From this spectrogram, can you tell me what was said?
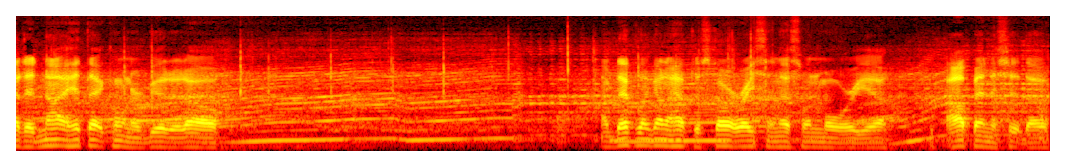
I did not hit that corner good at all. I'm definitely gonna have to start racing this one more, yeah. I'll finish it though.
